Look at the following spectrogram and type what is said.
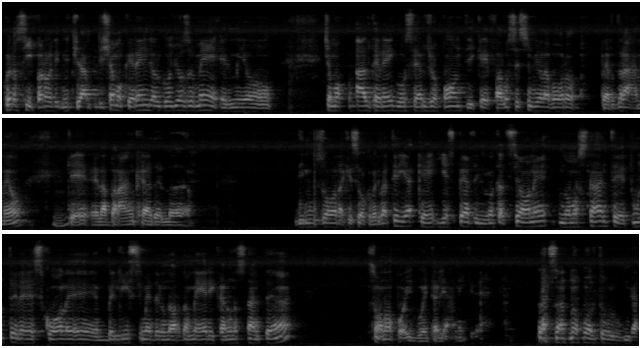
quello sì, però diciamo, diciamo che rende orgoglioso me e il mio diciamo, alter ego Sergio Ponti che fa lo stesso mio lavoro per Drameo, Mm? che è la branca del, di Musora che si occupa di batteria, che gli esperti di notazione, nonostante tutte le scuole bellissime del Nord America, nonostante, eh, sono poi due italiani che la Eh, sanno molto lunga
